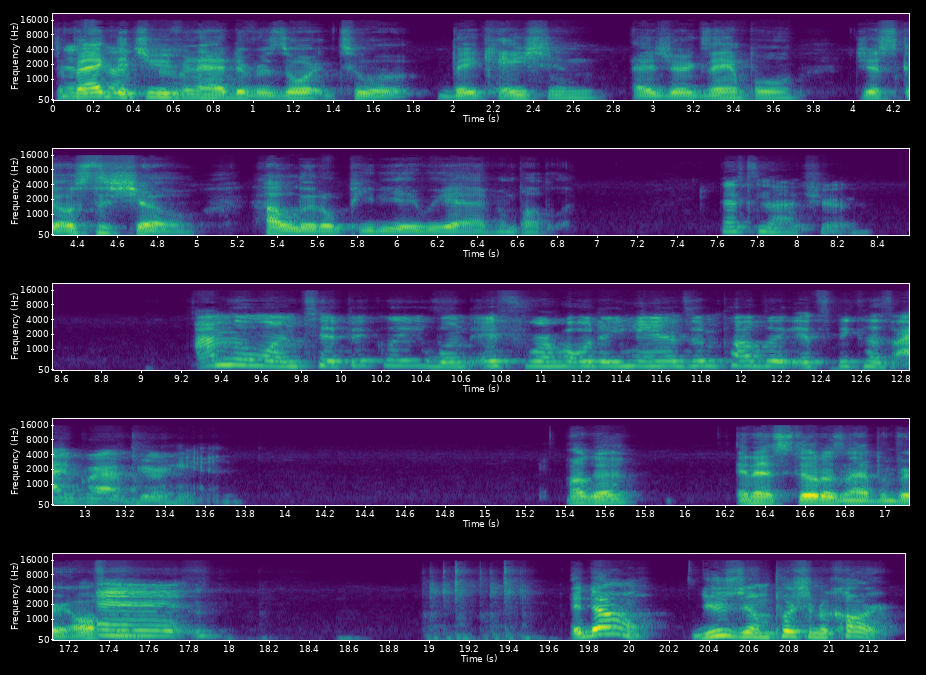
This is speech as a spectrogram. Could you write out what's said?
The That's fact that you true. even had to resort to a vacation as your example just goes to show how little PDA we have in public. that's not true. I'm the one typically when if we're holding hands in public, it's because I grabbed your hand. Okay. And that still doesn't happen very often. And it don't. Usually I'm pushing a cart.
